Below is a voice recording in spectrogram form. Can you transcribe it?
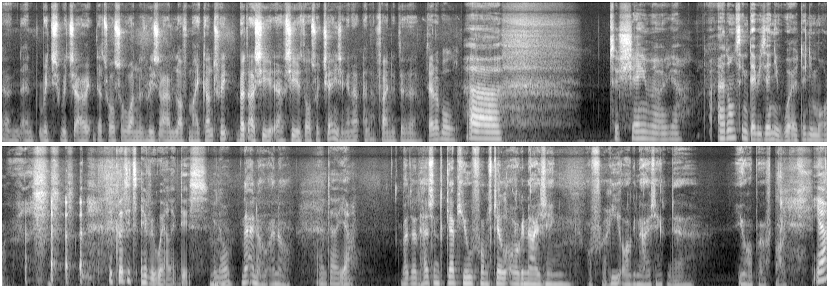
and, and which which I, that's also one of the reasons I love my country. But I see I see it also changing, and I, and I find it uh, terrible. Uh, it's a shame. Uh, yeah, I don't think there is any word anymore because it's everywhere like this. You know, No, I know, I know. and uh, yeah. But that hasn't kept you from still organizing or reorganizing the Europerve parties. Yeah.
